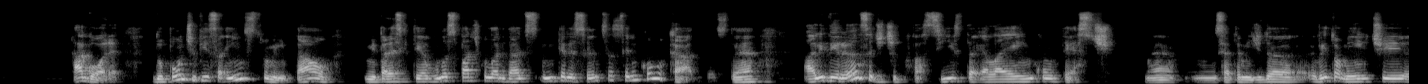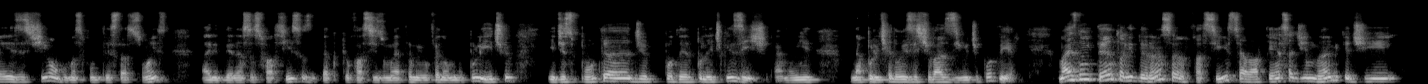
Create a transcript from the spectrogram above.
Agora, do ponto de vista instrumental, me parece que tem algumas particularidades interessantes a serem colocadas. Né? A liderança de tipo fascista ela é inconteste. Né? Em certa medida, eventualmente existiam algumas contestações a lideranças fascistas, até porque o fascismo é também um fenômeno político e disputa de poder político existe. Né? Na política não existe vazio de poder. Mas, no entanto, a liderança fascista ela tem essa dinâmica de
